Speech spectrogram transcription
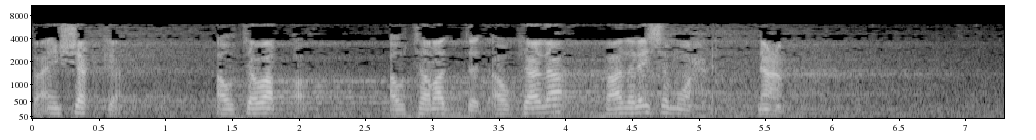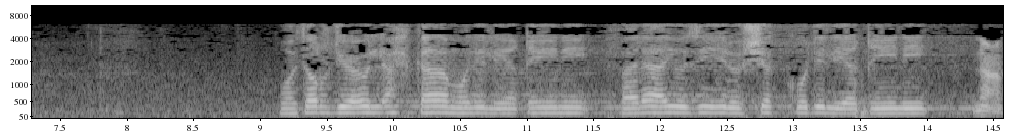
فإن شك أو توقف أو تردد أو كذا فهذا ليس موحد. نعم. وترجع الأحكام لليقين فلا يزيل الشك لليقين. نعم.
